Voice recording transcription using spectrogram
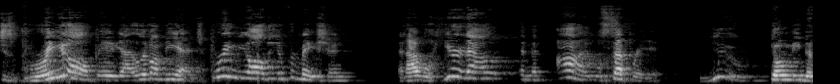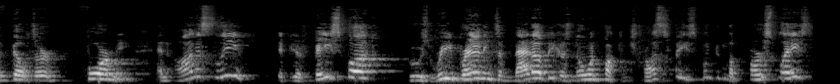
Just bring it all, baby. I live on the edge. Bring me all the information, and I will hear it out, and then I will separate it. You don't need to filter for me. And honestly, if you're Facebook, who's rebranding to Meta because no one fucking trusts Facebook in the first place,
